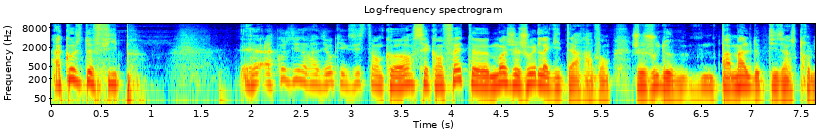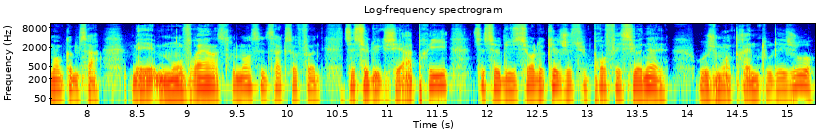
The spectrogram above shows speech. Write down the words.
à cause de FIP. Euh, À cause d'une radio qui existe encore, c'est qu'en fait, euh, moi je jouais de la guitare avant. Je joue de pas mal de petits instruments comme ça. Mais mon vrai instrument, c'est le saxophone. C'est celui que j'ai appris, c'est celui sur lequel je suis professionnel, où je m'entraîne tous les jours.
